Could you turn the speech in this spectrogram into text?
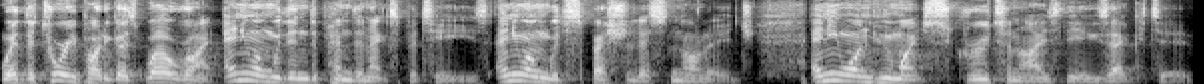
where the Tory party goes, well, right, anyone with independent expertise, anyone with specialist knowledge, anyone who might scrutinize the executive,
